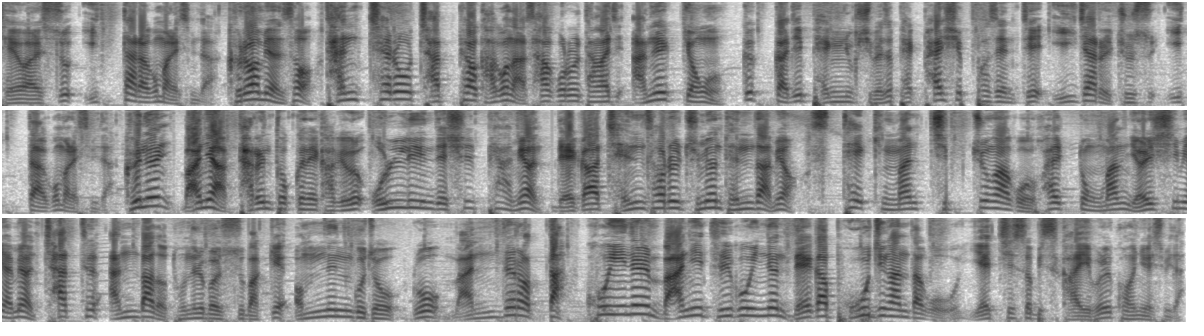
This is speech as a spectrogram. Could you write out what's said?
제어할 수 있다라고 말했습니다. 그러면서 단체로 잡혀가거나 사고를 당하지 않을 경우 끝까지 160에서 180%의 이자를 줄 수 있다고 말했습니다. 그는 만약 다른 토큰의 가격을 올리는데 실패하면 내가 젠서를 주면 된다며 스테이킹만 집중하고 활동만 열심히 하면 차트 안 봐도 돈을 벌 수밖에 없는 구조로 만들었다. 코인을 많이 들고 있는 내가 보증한다고 예치 서비스 가입을 권유했습니다.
